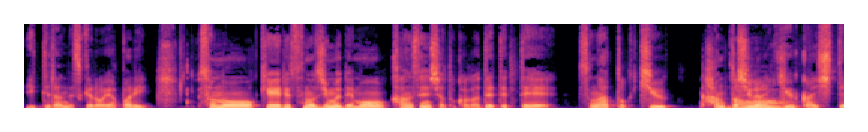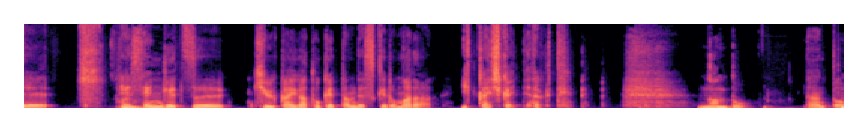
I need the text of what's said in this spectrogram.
行ってたんですけど、やっぱり、その系列のジムでも感染者とかが出てて、その後、休、半年ぐらい休会して、で先月休会が解けたんですけど、まだ1回しか行ってなくて。なんと。なんと。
